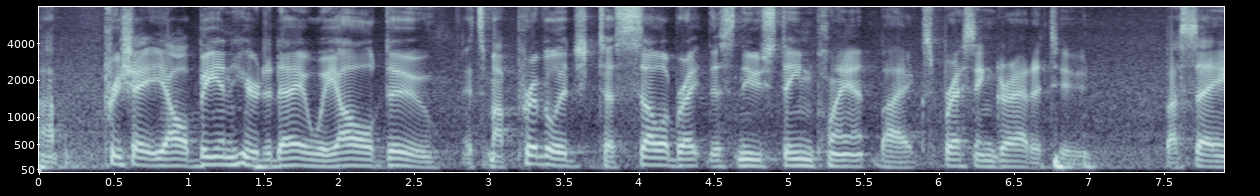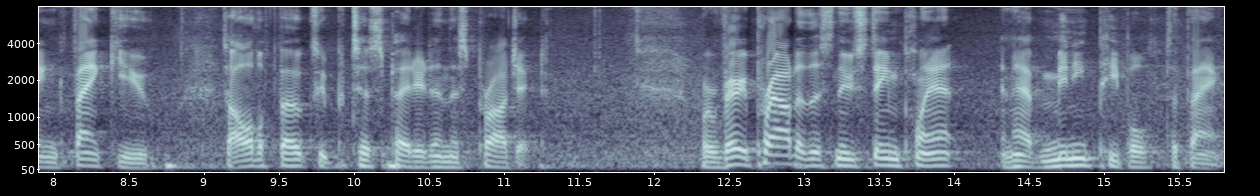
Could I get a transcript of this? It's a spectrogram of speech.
I appreciate y'all being here today. We all do. It's my privilege to celebrate this new steam plant by expressing gratitude, by saying thank you to all the folks who participated in this project. We're very proud of this new steam plant and have many people to thank.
